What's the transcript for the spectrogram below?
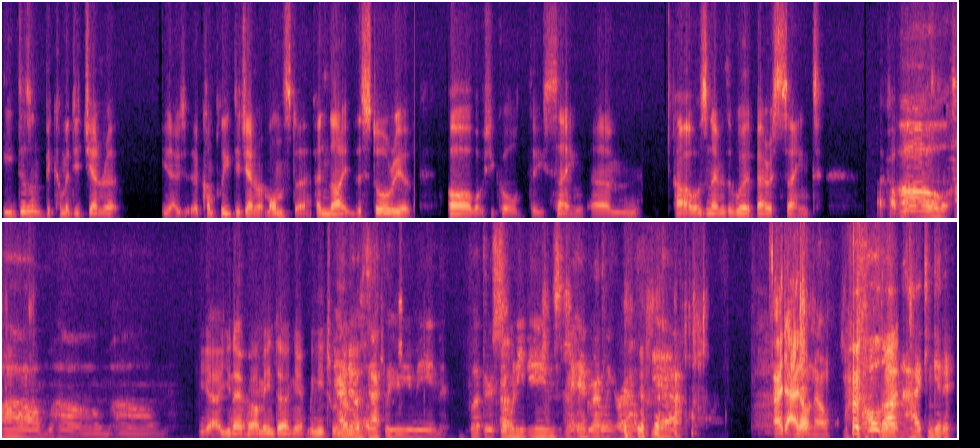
he doesn't become a degenerate you know a complete degenerate monster and like the story of oh what was she called the saint um oh what was the name of the word bearer saint i can't Oh, remember. um, um, um. yeah you know who i mean don't you we need to Yeah, I know exactly who you mean, but there's so Uh, many names in my head rattling around. Yeah. I, I don't know. Hold Right. on, I can get it.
